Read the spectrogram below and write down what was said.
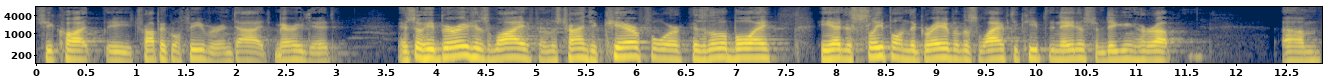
she caught the tropical fever and died. Mary did. And so he buried his wife and was trying to care for his little boy. He had to sleep on the grave of his wife to keep the natives from digging her up. Um,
